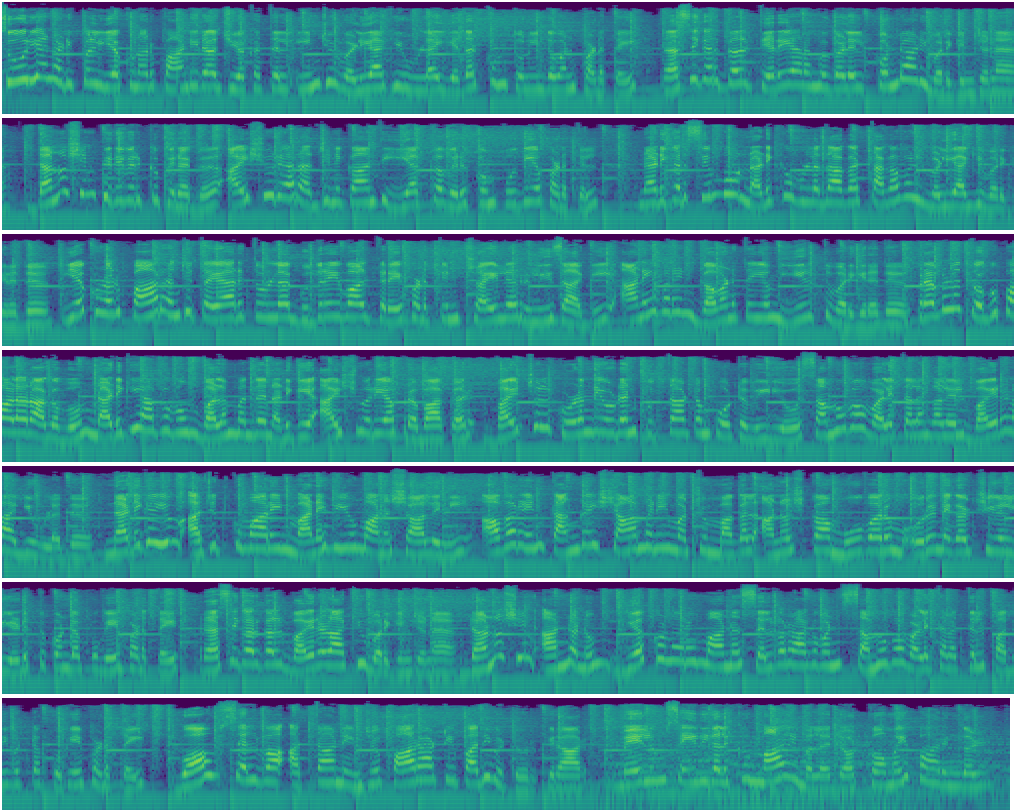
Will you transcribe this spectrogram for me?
சூர்யா நடிப்பில் இயக்குனர் பாண்டிராஜ் இயக்கத்தில் இன்று வெளியாகியுள்ள எதற்கும் துணிந்தவன் படத்தை ரசிகர்கள் திரையரங்குகளில் கொண்டாடி வருகின்றன தனுஷின் பிரிவிற்கு பிறகு ஐஸ்வர்யா ரஜினிகாந்த் இயக்கவிருக்கும் புதிய படத்தில் நடிகர் சிம்பு நடிக்க உள்ளதாக தகவல் வெளியாகி வருகிறது. இயக்குனர் ப. ரஞ்சித் தயாரித்துள்ள குதிரைவால் திரைப்படத்தின் ட்ரெய்லர் ரிலீஸ் ஆகி அனைவரின் கவனத்தையும் ஈர்த்து வருகிறது. பிரபல தொகுப்பாளராகவும் நடிகையாகவும் வலம் வந்த நடிகை ஐஸ்வர்யா பிரபாகர் வயிற்றில் குழந்தையுடன் குத்தாட்டம் போட்ட வீடியோ சமூக வலைதளங்களில் வைரலாகி வைரலாகியுள்ளது. நடிகையும் அஜித் குமாரின் மனைவியுமான ஷாலினி அவரின் தங்கை ஷாமினி மற்றும் மகள் அனுஷ்கா மூவரும் ஒரு நிகழ்ச்சியில் எடுத்துக்கொண்ட புகைப்படத்தை ரசிகர்கள் வைரலாக்கி வருகின்றனர். தனுஷின் அண்ணனும் இயக்குனருமான செல்வராகவன் சமூக வலைதளத்தில் பதிவிட்ட புகைப்படத்தை வாவ் செல்வா அத்தான் என்று பாராட்டி பதிவிட்டிருக்கிறார். மேலும் செய்திகளுக்கு மாலைமலர் டாட் காமை பாருங்கள்.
